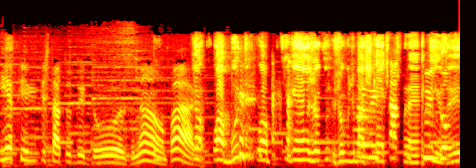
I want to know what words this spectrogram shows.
ia ferir o estatuto do idoso. Não, para. Não, o Abutre, o Abutre ganhar jogo, jogo de basquete aí.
